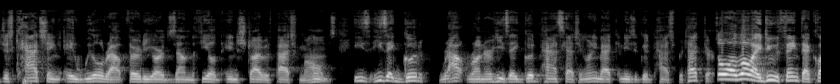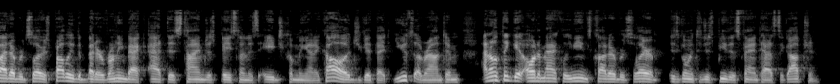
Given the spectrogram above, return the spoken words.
just catching a wheel route 30 yards down the field in stride with Patrick Mahomes. He's he's a good route runner. He's a good pass catching running back, and he's a good pass protector. So although I do think that Clyde edwards is probably the better running back at this time, just based on his age coming out of college, you get that youth around him. I don't think it automatically means Clyde edwards is going to just be this fantastic option.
